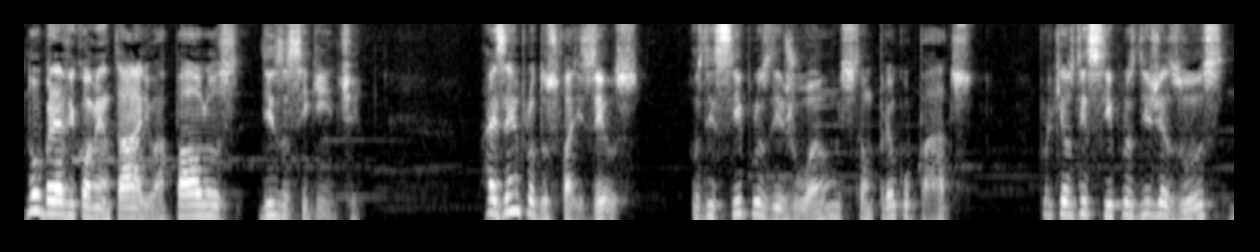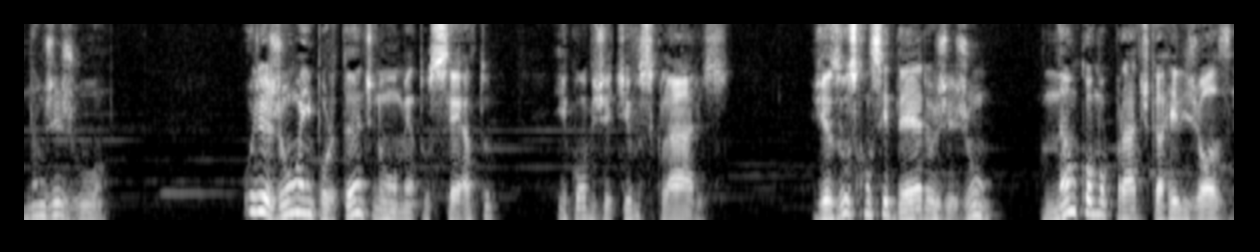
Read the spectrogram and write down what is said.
No breve comentário, a Paulo diz o seguinte: A exemplo dos fariseus, os discípulos de João estão preocupados porque os discípulos de Jesus não jejuam. O jejum é importante no momento certo e com objetivos claros. Jesus considera o jejum não como prática religiosa,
